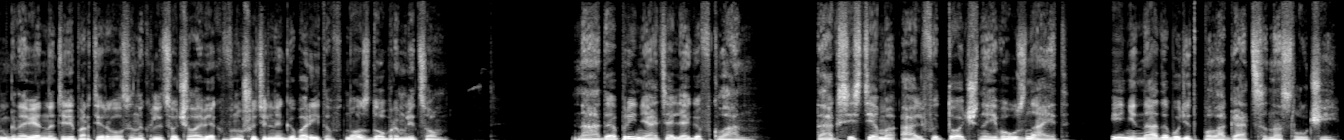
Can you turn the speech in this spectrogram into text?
Мгновенно телепортировался на крыльцо человек внушительных габаритов, но с добрым лицом. «Надо принять Олега в клан. Так система Альфы точно его узнает, и не надо будет полагаться на случай».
